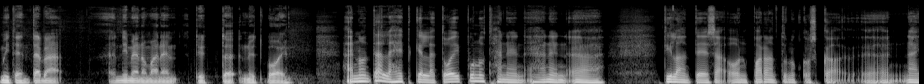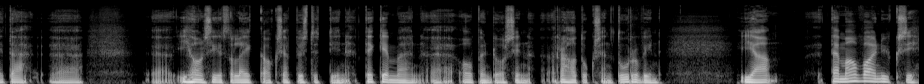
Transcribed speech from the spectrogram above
Miten tämä nimenomainen tyttö nyt voi? Hän on tällä hetkellä toipunut, hänen, hänen ö, tilanteensa on parantunut, koska ö, näitä ö, ihonsiirtoleikkauksia pystyttiin tekemään Open Doorsin rahoituksen turvin. Ja tämä on vain yksi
